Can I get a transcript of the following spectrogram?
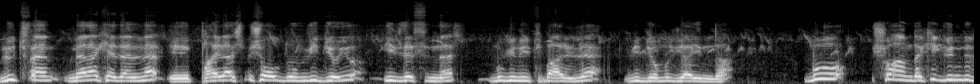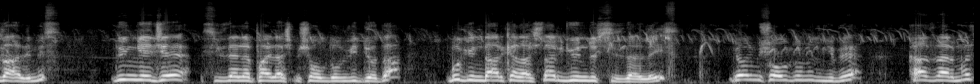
Lütfen merak edenler e, paylaşmış olduğum videoyu izlesinler. Bugün itibariyle videomuz yayında. Bu şu andaki gündüz halimiz. Dün gece sizlerle paylaşmış olduğum videoda bugün de arkadaşlar gündüz sizlerleyiz. Görmüş olduğunuz gibi kazlarımız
